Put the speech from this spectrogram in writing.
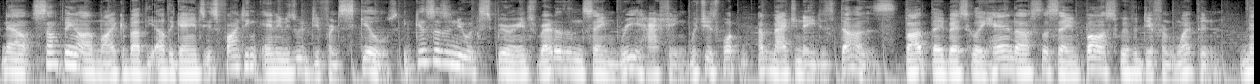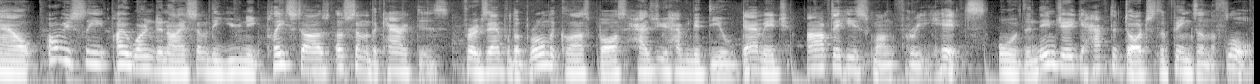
Now, something I like about the other games is fighting enemies with different skills. It gives us a new experience rather than the same rehashing, which is what Imaginators does. But they basically hand us the same boss with a different weapon. Now, obviously, I won't deny some of the unique playstyles of some of the characters. For example, the Brawler class boss has you having to deal damage after he's swung 3 hits, or the ninja you have to dodge the things on the floor.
